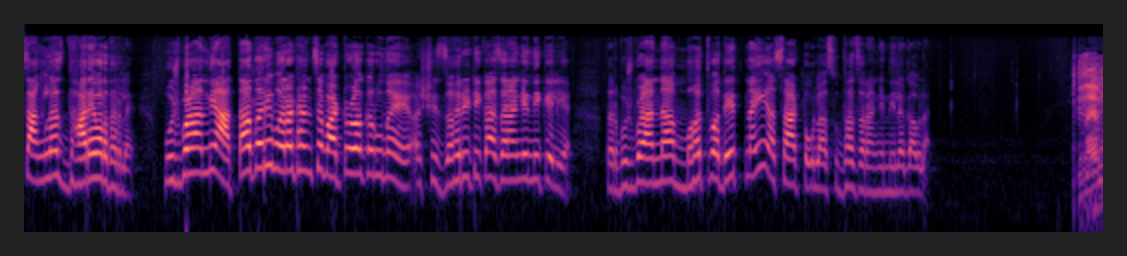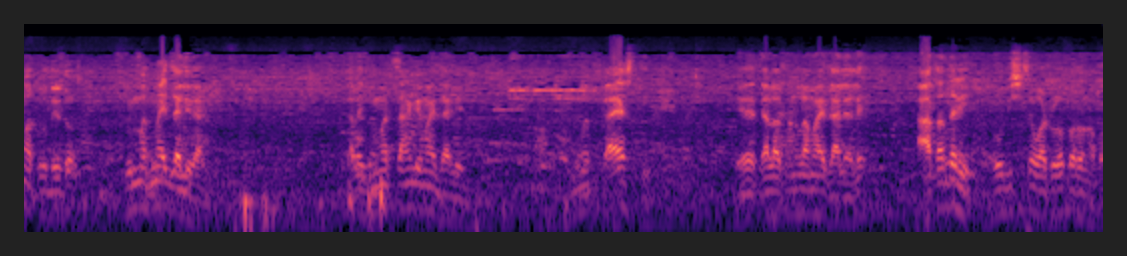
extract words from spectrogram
चांगलंच धारेवर धरलंय. भुजबळांनी आता तरी मराठ्यांचं वाटोळं करू नये अशी जहरी टीका जरांगेंनी केली आहे. तर भुजबळांना महत्त्व देत नाही असा टोला सुद्धा जरांगेंनी लगावलाय. नाही महत्त्व देतो. हिंमत माहीत झाली त्याला त्याला हिंमत चांगली माहीत झाली. हिंमत काय असती? हे त्याला चांगला माहीत झालेलं आहे. आता तरी ओबीसीचं वाटोळं करू नको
